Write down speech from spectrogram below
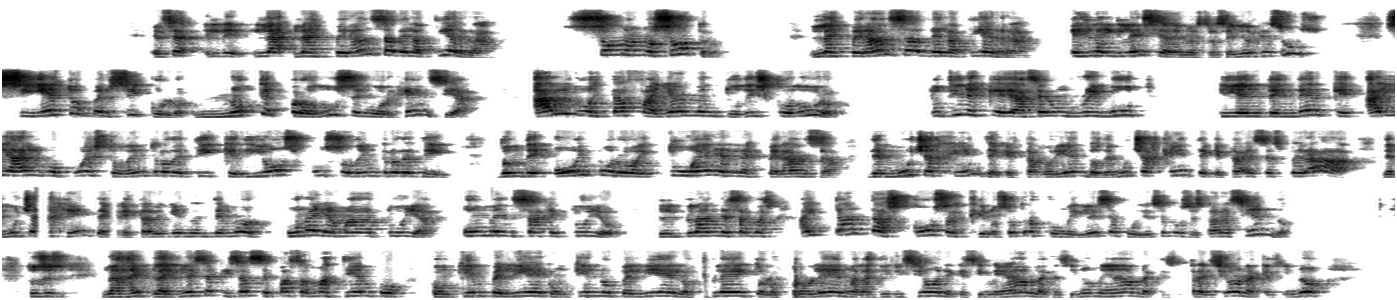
O sea, la, la esperanza de la tierra somos nosotros. La esperanza de la tierra es la iglesia de nuestro Señor Jesús. Si estos versículos no te producen urgencia, algo está fallando en tu disco duro. Tú tienes que hacer un reboot y entender que hay algo puesto dentro de ti, que Dios puso dentro de ti, donde hoy por hoy tú eres la esperanza de mucha gente que está muriendo, de mucha gente que está desesperada, de mucha gente que está viviendo en temor. Una llamada tuya, un mensaje tuyo, el plan de salvación. Hay tantas cosas que nosotros como iglesia pudiésemos estar haciendo. Entonces, la, la, iglesia quizás se pasa más tiempo con quién peleé, con quién no peleé, los pleitos, los problemas, las divisiones, que si me habla, que si no me habla, que si traiciona, que si no.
